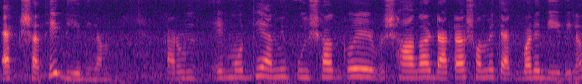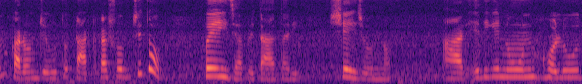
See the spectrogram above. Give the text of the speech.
একসাথেই দিয়ে দিলাম। কারণ এর মধ্যে আমি পুঁই শাকের শাক আর ডাটা সমেত একবারে দিয়ে দিলাম। কারণ যেহেতু টাটকা সবজি তো, হয়েই যাবে তাড়াতাড়ি, সেই জন্য। আর এদিকে নুন, হলুদ,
